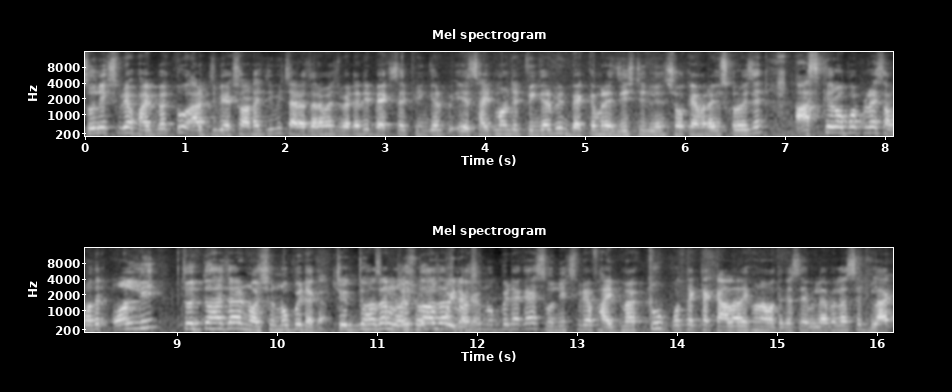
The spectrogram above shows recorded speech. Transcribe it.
Sony Xperia five mark two আট জিবি একশো আঠাশ জিবি চার হাজার mAh battery back side finger side mounted fingerprint back camera GST lens সহ ক্যামেরা ইউজ করা হয়েছে। আজকের অফার প্রাইস আমাদের অনলি চোদ্দ হাজার নয়শো নব্বই টাকা। চোদ্দ হাজার নয়শো নব্বই টাকা। নয়শো নব্বই টাকায় Sony Xperia five mark two প্রত্যেকটা কালার এখন আমাদের কাছে অ্যাভেলেবেল আছে। ব্ল্যাক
